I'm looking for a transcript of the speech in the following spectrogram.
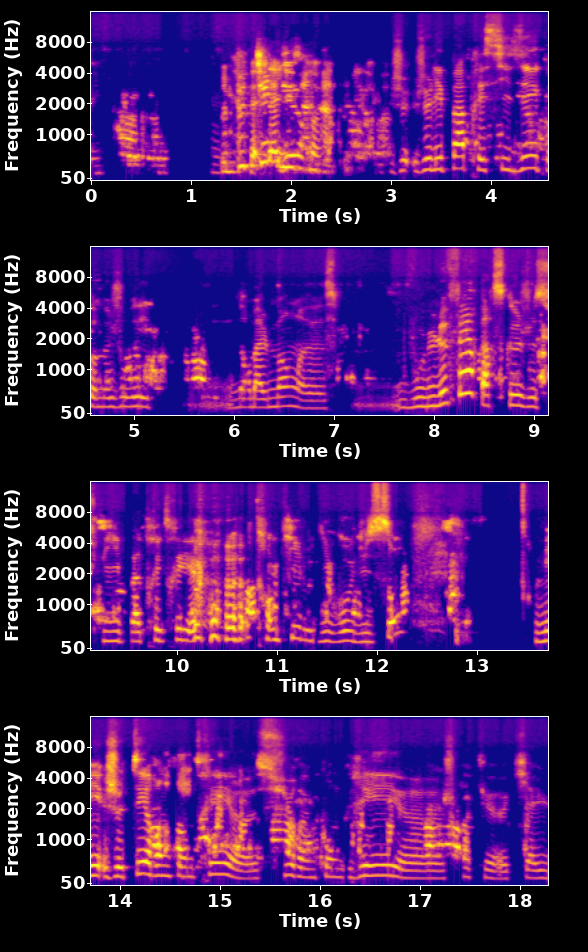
oui, oui. D'ailleurs, je ne l'ai pas précisé comme j'aurais normalement euh, voulu le faire parce que je suis pas très très tranquille au niveau du son. Mais je t'ai rencontré euh, sur un congrès, euh, je crois que qui a eu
